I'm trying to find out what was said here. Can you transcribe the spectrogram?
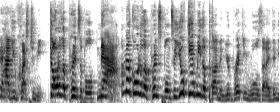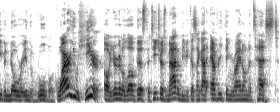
gonna have you question me. Go to the principal now! I'm not going to the principal until you give me the- Simon, you're breaking rules that I didn't even know were in the rule book. Why are you here? Oh, you're gonna love this. The teacher's mad at me because I got everything right on a test.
